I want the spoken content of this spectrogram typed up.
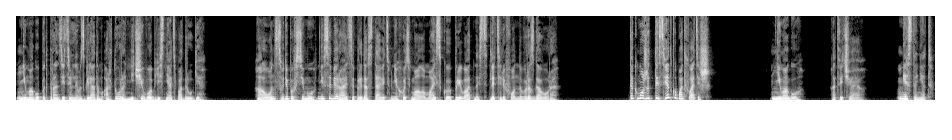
Не могу под пронзительным взглядом Артура ничего объяснять подруге. А он, судя по всему, не собирается предоставить мне хоть маломальскую приватность для телефонного разговора. «Так, может, ты Светку подхватишь?» «Не могу», – отвечаю. «Места нет».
